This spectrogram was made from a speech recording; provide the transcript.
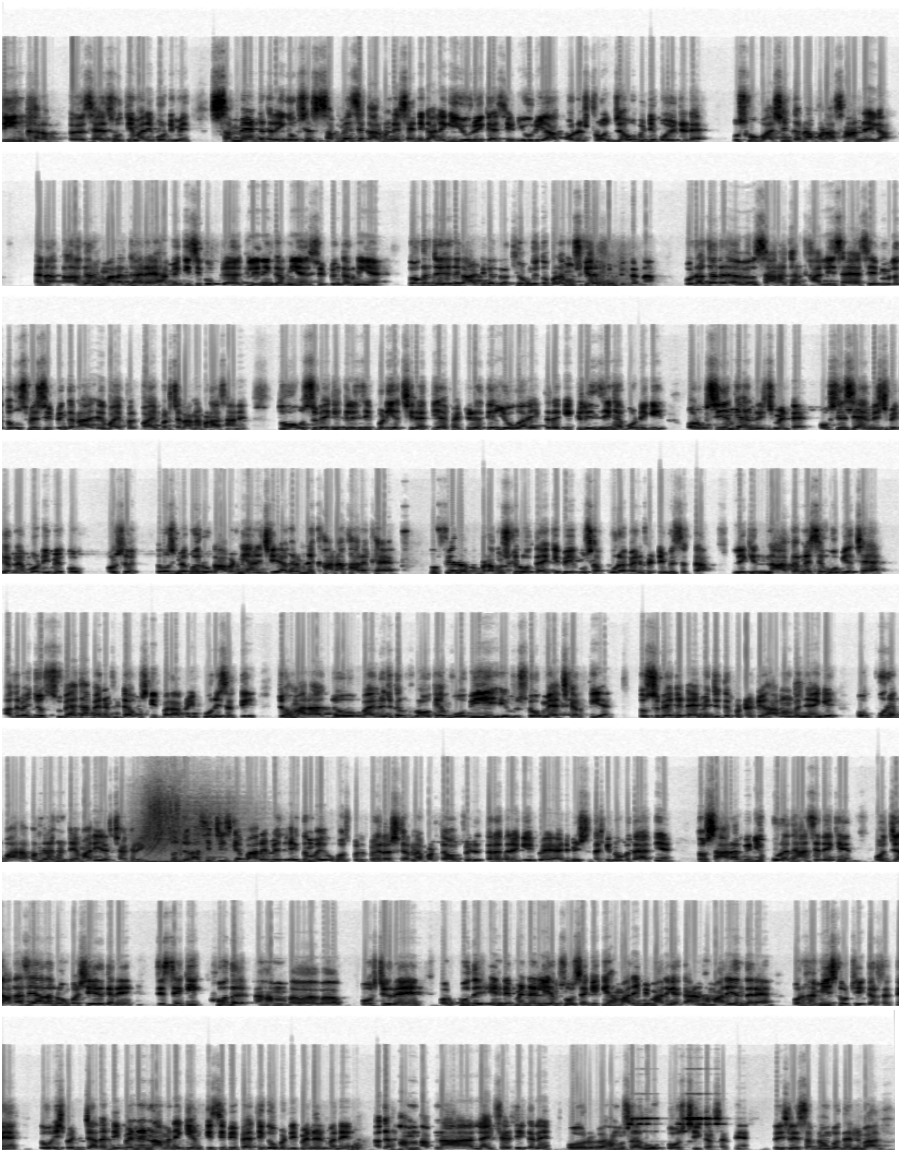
तीन खरब सेल्स होती है हमारी बॉडी में, सब में एंटर करेगी ऑक्सीजन सब में से कार्बन डाइऑक्साइड निकालेगी यूरिक एसिड यूरिया कोलेस्ट्रॉल जो भी डिपोजिटेड है, उसको वॉशिंग करना बड़ा आसान रहेगा, है ना? अगर हमारा घर है, हमें किसी को क्लीनिंग करनी है स्वीपिंग करनी है तो अगर जगह जगह आर्टिकल रखे होंगे तो बड़ा मुश्किल है स्वीपिंग करना। और अगर सारा घर खाली सा ऐसे मतलब तो उसमें स्वीपिंग करना वाइपर वाइपर चलाना बड़ा आसान है। तो सुबह की क्लिनजिंग बड़ी अच्छी रहती है इफ़ेक्टिव रहती है। योगा एक तरह की क्लिनजिंग है बॉडी की, और ऑक्सीजन का एनरिचमेंट है। ऑक्सीजन से एनरिच भी करना है बॉडी में को। तो उसमें कोई रुकावट नहीं आनी चाहिए। अगर हमने खाना खा रखा है तो फिर बड़ा मुश्किल होता है कि भाई उसका पूरा बेनिफिट नहीं मिल सकता। लेकिन ना करने से वो भी अच्छा है। अदरवाइज़ जो सुबह का बेनिफिट है, उसकी बराबरी हो नहीं सकती। जो हमारा जो बायोलॉजिकल क्लॉक है, वो भी उसको मैच करती है। तो सुबह के टाइम में जितने प्रोटेक्टिव हार्मोन बन जाएँगे, वो पूरे 12-15 घंटे हमारी रक्षा करेंगे। तो जरा सी चीज़ के बारे में एकदम हॉस्पिटल में रश करना पड़ता है और फिर तरह तरह की एडमिशन तक की नौबत आती है। तो सारा वीडियो पूरा ध्यान से देखें और ज़्यादा से ज़्यादा लोगों को शेयर करें, जिससे कि खुद हम पॉजिटिव रहें और खुद इंडिपेंडेंटली हम सोच सके कि हमारी बीमारी का कारण हमारे अंदर है और हम ही इसको ठीक कर सकते हैं। तो इस पर ज़्यादा डिपेंडेंट ना बने कि हम किसी भी पैथी के ऊपर डिपेंडेंट बने। अगर हम अपना लाइफ ठीक करें और हम उसका रूट कॉज ठीक कर सकते हैं। तो इसलिए सब लोगों को धन्यवाद।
